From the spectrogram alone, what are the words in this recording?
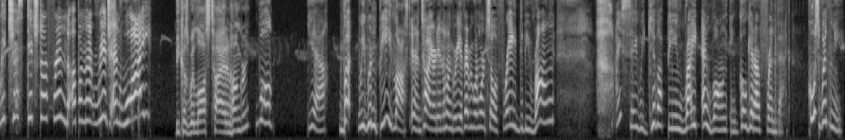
We just ditched our friend up on that ridge, and why? Because we're lost, tired, and hungry? Well, yeah. But we wouldn't be lost and tired and hungry if everyone weren't so afraid to be wrong. I say we give up being right and wrong and go get our friend back. Who's with me?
